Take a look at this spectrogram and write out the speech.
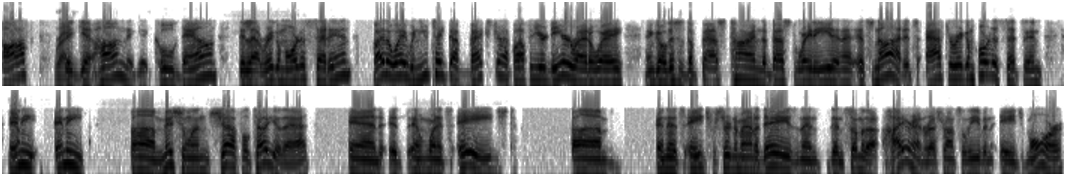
off. They get hung, they get cooled down, they let rigor mortis set in. By the way, when you take that back strap off of your deer right away and go, this is the best time, the best way to eat it, and it's not. It's after rigor mortis sets in. Yeah. Any any uh, Michelin chef will tell you that, and it and when it's aged, um, and then it's aged for a certain amount of days, and then then some of the higher end restaurants will even age more,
